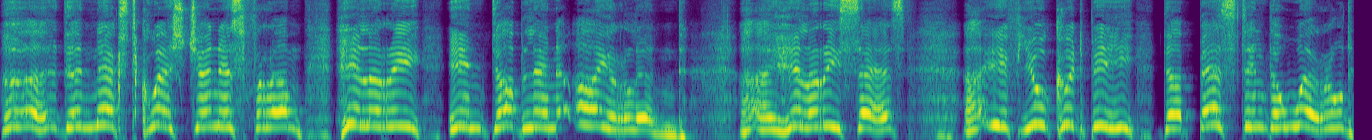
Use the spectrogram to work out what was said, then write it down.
Uh, the next question is from Hillary in Dublin, Ireland. Uh, Hillary says, uh, if you could be the best in the world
